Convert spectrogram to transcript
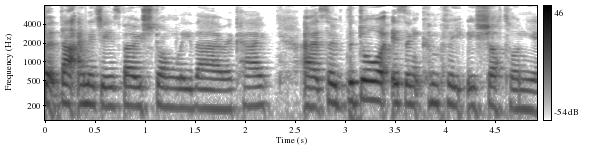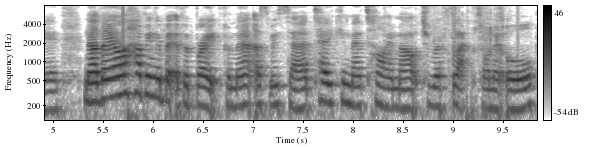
but that energy is very strongly there, okay? Uh, so the door isn't completely shut on you. Now, they are having a bit of a break from it, as we said, taking their time out to reflect on it all,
